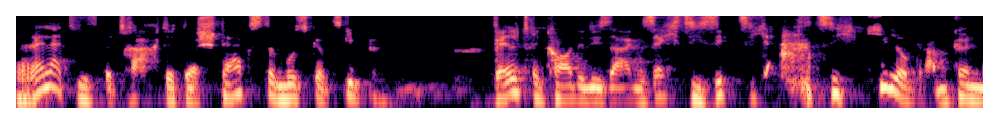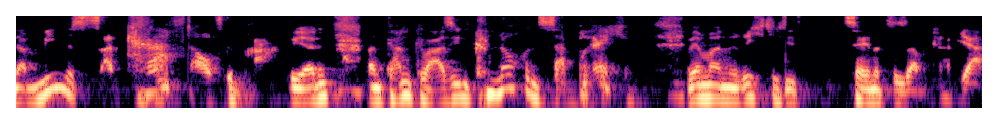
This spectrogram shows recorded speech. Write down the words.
relativ betrachtet der stärkste Muskel. Es gibt Weltrekorde, die sagen 60, 70, 80 Kilogramm können da mindestens an Kraft aufgebracht werden. Man kann quasi einen Knochen zerbrechen, wenn man richtig die Zähne zusammenklappt. Ja,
